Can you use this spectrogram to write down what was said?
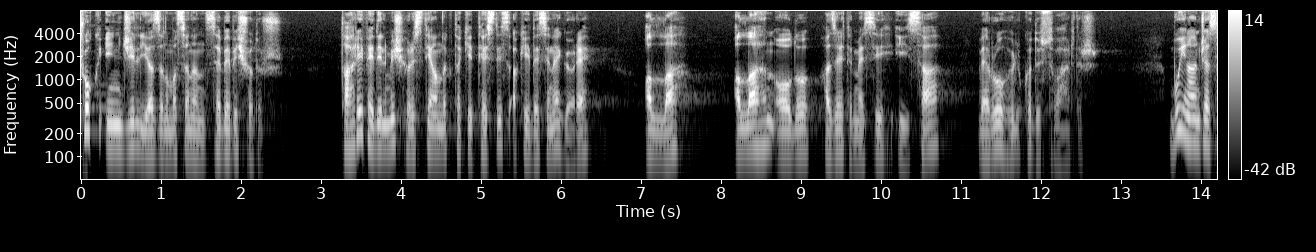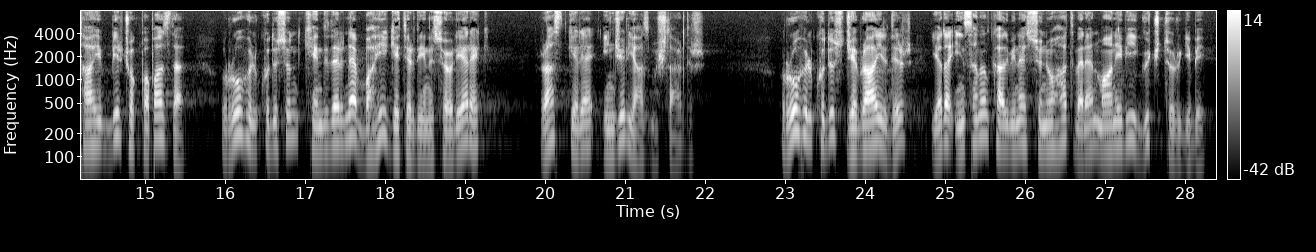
Çok İncil yazılmasının sebebi şudur. Tahrif edilmiş Hristiyanlıktaki teslis akidesine göre Allah, Allah'ın oğlu Hazreti Mesih İsa ve Ruhül Kudüs vardır. Bu inanca sahip birçok papaz da Ruhül Kudüs'ün kendilerine vahiy getirdiğini söyleyerek rastgele İncil yazmışlardır. Ruhül Kudüs Cebrail'dir ya da insanın kalbine sünuhat veren manevi güçtür gibi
